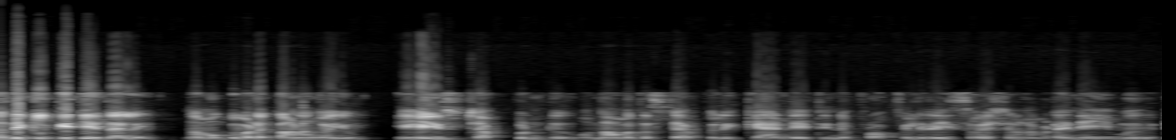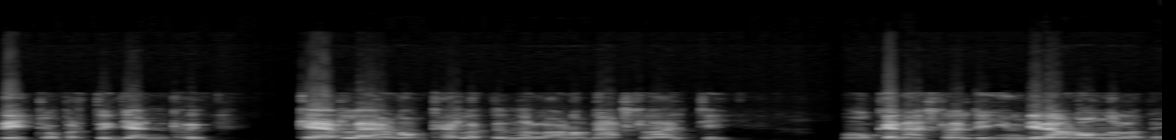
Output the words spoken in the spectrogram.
അത് ക്ലിക്ക് ചെയ്താൽ നമുക്ക് ഇവിടെ കാണാൻ കഴിയും. ഏഴ് സ്റ്റെപ്പ് ഉണ്ട്. ഒന്നാമത്തെ സ്റ്റെപ്പിൽ കാൻഡിഡേറ്റിന്റെ പ്രൊഫൈൽ രജിസ്ട്രേഷൻ ആണ്. ഇവിടെ name date of birth gender കേരളയാണോ കേരളത്തിൽ നിന്നുള്ളതാണോ നാഷണാലിറ്റി ഓക്കെ നാഷണാലിറ്റി ഇന്ത്യൻ ആണോ എന്നുള്ളത്.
